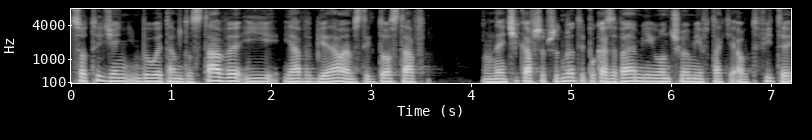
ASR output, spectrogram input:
co tydzień były tam dostawy i ja wybierałem z tych dostaw najciekawsze przedmioty, pokazywałem je i łączyłem je w takie outfity.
